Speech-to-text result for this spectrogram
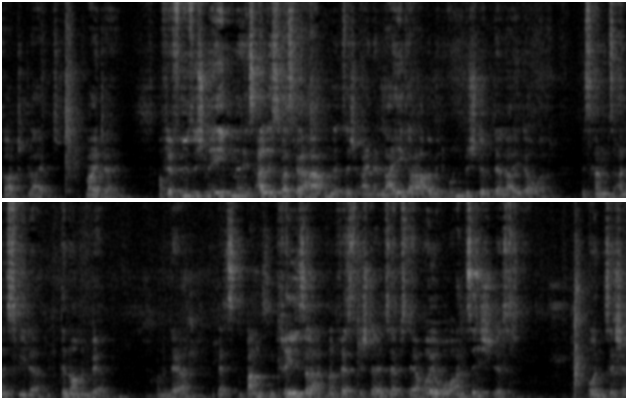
Gott bleibt weiterhin. Auf der physischen Ebene ist alles, was wir haben, letztlich eine Leihgabe mit unbestimmter Leihdauer. Es kann uns alles wieder genommen werden. Und in der letzten Bankenkrise hat man festgestellt, selbst der Euro an sich ist unsicher.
